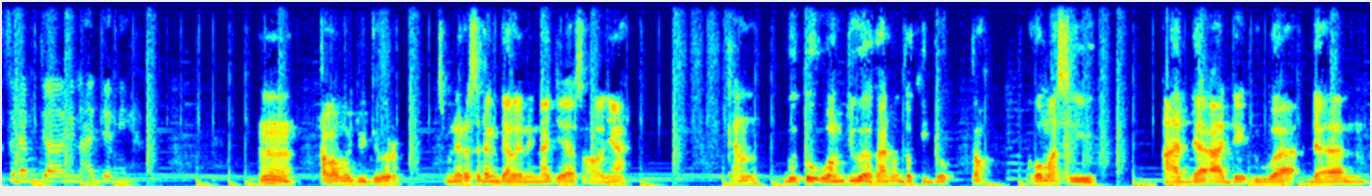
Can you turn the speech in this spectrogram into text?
sedang jalanin aja nih? Hmm, kalau mau jujur, sebenarnya sedang jalanin aja soalnya kan butuh uang juga kan untuk hidup toh aku masih ada adik dua dan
